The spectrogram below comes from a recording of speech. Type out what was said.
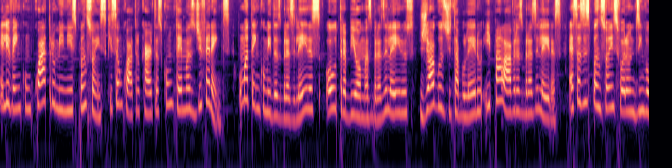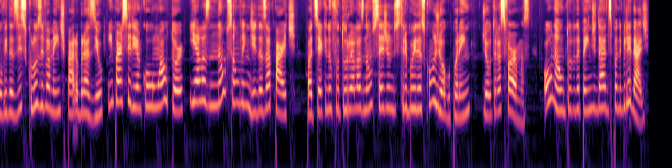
ele vem com quatro mini expansões, que são quatro cartas com temas diferentes. Uma tem comidas brasileiras, outra biomas brasileiros, jogos de tabuleiro e palavras brasileiras. Essas expansões foram desenvolvidas exclusivamente para o Brasil em parceria com um autor e elas não são vendidas à parte. Pode ser que no futuro elas não sejam distribuídas com o jogo, porém de outras formas. Ou não, tudo depende da disponibilidade.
